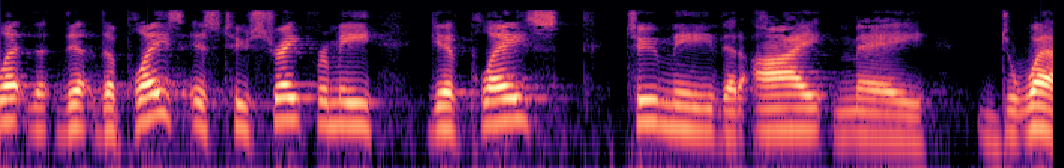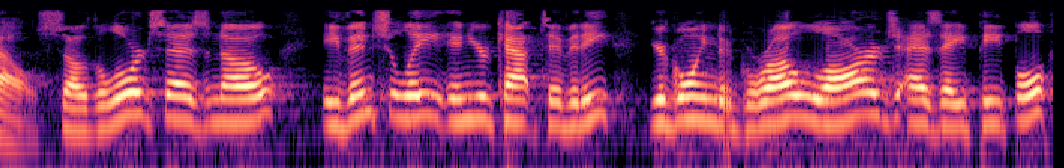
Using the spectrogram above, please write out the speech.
the, the place is too strait for me, give place to me that I may dwell. So the Lord says, no, eventually in your captivity, you're going to grow large as a people.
